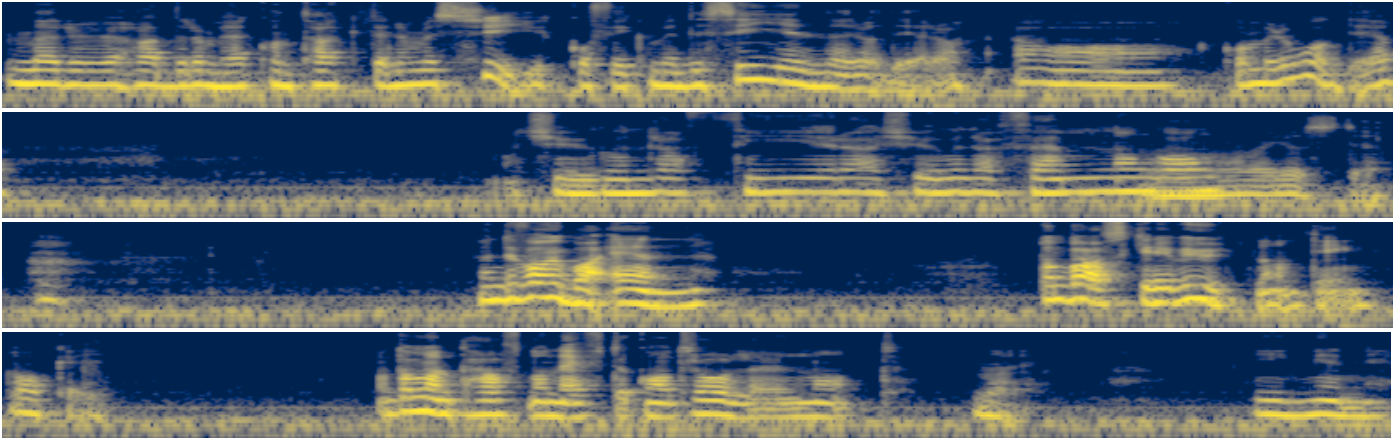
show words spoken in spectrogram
När du hade de här kontakterna med psyk och fick mediciner och det då? ja, Kommer du ihåg det? 2004, 2005 någon gång. Ja, just det. Men det var ju bara en. De bara skrev ut någonting. Okej. Och de har inte haft någon efterkontroll eller något. Nej. Ingen,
